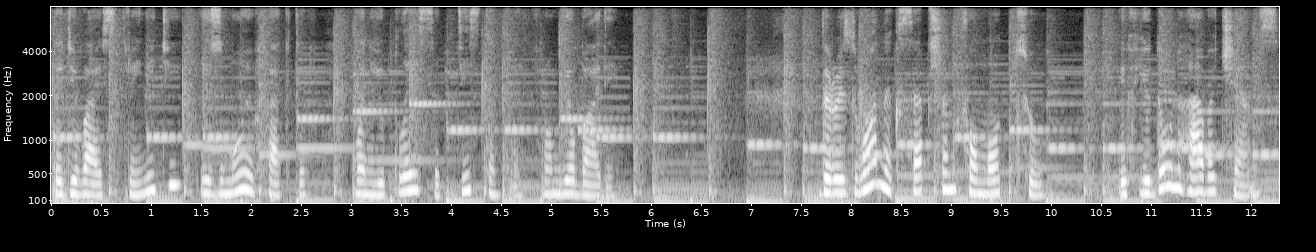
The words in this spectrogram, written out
the device Trinity is more effective when you place it distantly from your body. There is one exception for mode 2. If you don't have a chance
